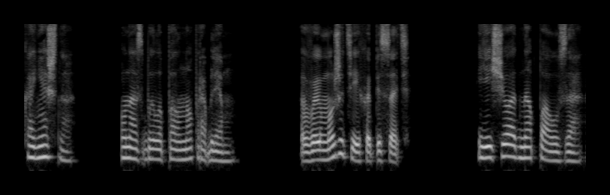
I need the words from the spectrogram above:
Конечно, у нас было полно проблем. Вы можете их описать? Еще одна пауза.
